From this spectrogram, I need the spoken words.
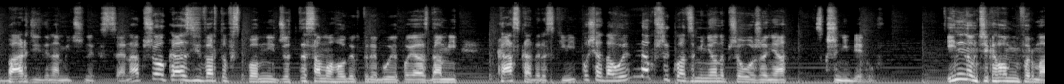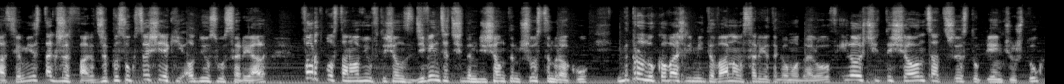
bardziej dynamicznych scen. A przy okazji warto wspomnieć, że te samochody, które były pojazdami kaskaderskimi, posiadały na przykład zmienione przełożenia skrzyni biegów. Inną ciekawą informacją jest także fakt, że po sukcesie, jaki odniósł serial, Ford postanowił w 1976 roku wyprodukować limitowaną serię tego modelu w ilości 1305 sztuk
